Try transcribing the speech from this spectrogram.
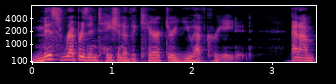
misrepresentation of the character you have created. And I'm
